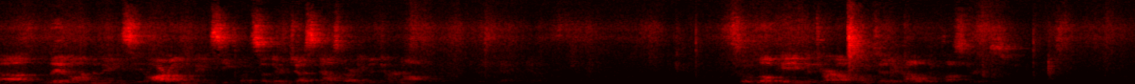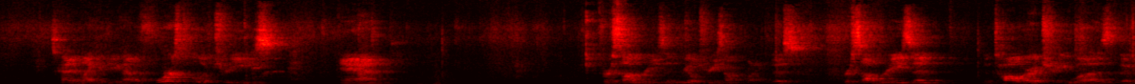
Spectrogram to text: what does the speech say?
uh, live on the main, are on the main sequence, so they're just now starting to turn off. So locating the turnoff point tells you how the cluster is. It's kind of like if you had a forest full of trees, and for some reason, real trees aren't like this, for some reason, the taller a tree was, the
